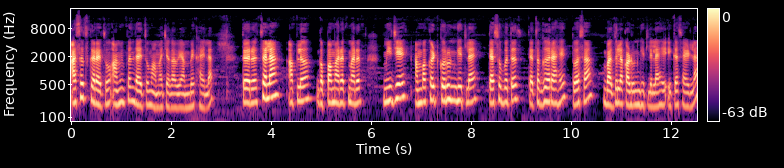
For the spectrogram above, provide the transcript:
असंच करायचो. आम्ही पण जायचो मामाच्या गावी आंबे खायला. तर चला आपलं गप्पा मारत मारत मी जे आंबा कट करून घेतला आहे त्यासोबतच त्याचं घर आहे. तो असा बाजूला काढून घेतलेला आहे एका साईडला.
